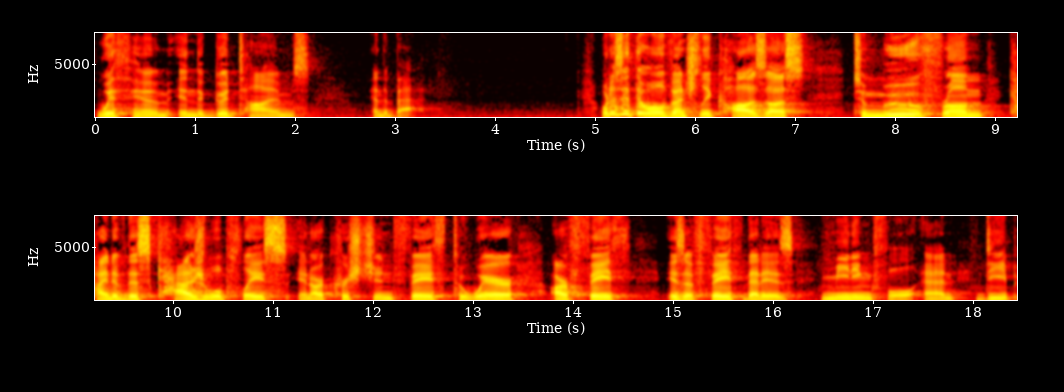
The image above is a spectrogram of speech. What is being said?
with Him in the good times and the bad? What is it that will eventually cause us to move from kind of this casual place in our Christian faith to where our faith is a faith that is meaningful and deep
